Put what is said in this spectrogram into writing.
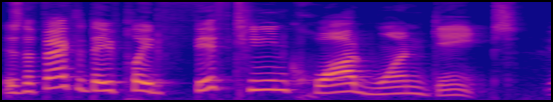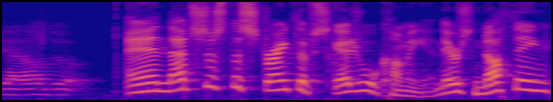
is the fact that they've played 15 quad 1 games. Yeah, that'll do it. And that's just the strength of schedule coming in. There's nothing.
